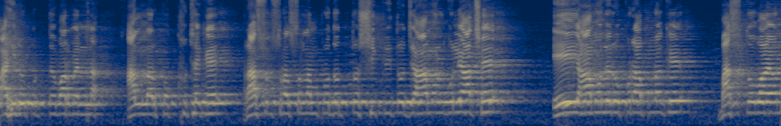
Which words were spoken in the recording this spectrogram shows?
বাহিরও করতে পারবেন না। আল্লাহর পক্ষ থেকে রাসুল সাল্লাম প্রদত্ত স্বীকৃত যে আমলগুলি আছে, এই আমলের উপর আপনাকে বাস্তবায়ন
